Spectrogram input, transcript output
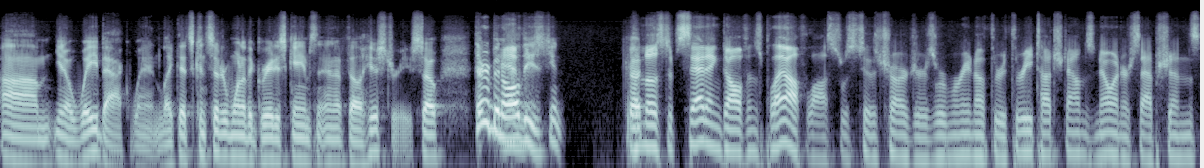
um, you know, way back when, like that's considered one of the greatest games in NFL history. So there have been all these, you know, The most upsetting Dolphins playoff loss was to the Chargers, where Marino threw three touchdowns, no interceptions,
